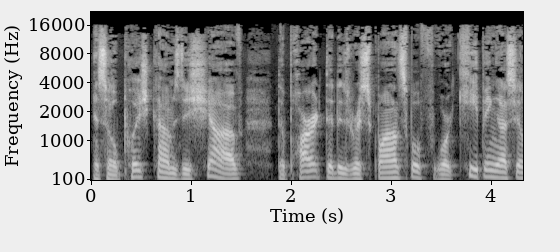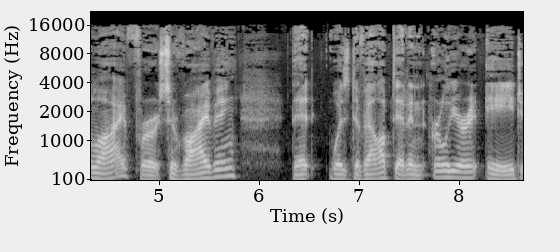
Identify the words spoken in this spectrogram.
And so, push comes to shove, the part that is responsible for keeping us alive, for surviving, that was developed at an earlier age,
